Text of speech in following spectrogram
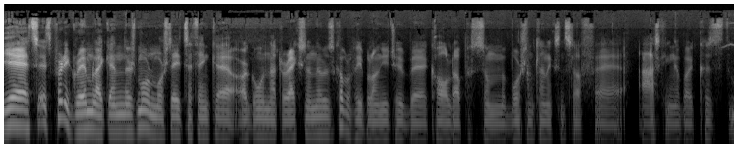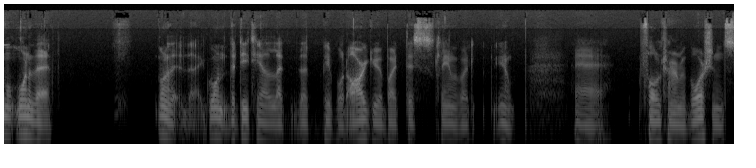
Yeah, it's it's pretty grim. Like, and there's more and more states I think uh, are going that direction. And there was a couple of people on YouTube uh, called up some abortion clinics and stuff, uh, asking about because one of the one of the like one the detail that that people would argue about this claim about you know uh, full term abortions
